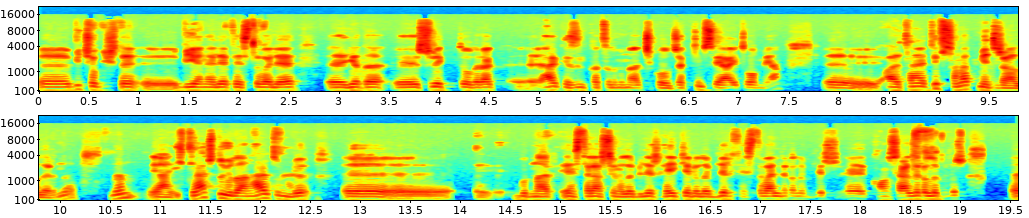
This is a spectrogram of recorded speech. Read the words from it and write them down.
e, birçok işte e, Biennale, festivale e, ya da e, sürekli olarak e, herkesin katılımına açık olacak kimseye ait olmayan e, alternatif sanat mecralarının yani ihtiyaç duyulan her türlü e, e bunlar enstalasyon olabilir, heykel olabilir, festivaller olabilir, e, konserler olabilir. E,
